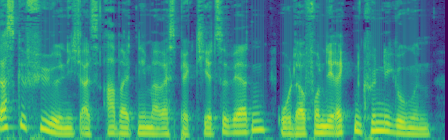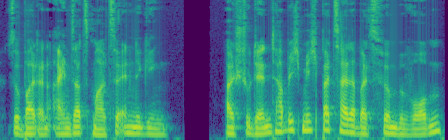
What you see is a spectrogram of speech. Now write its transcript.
das Gefühl, nicht als Arbeitnehmer respektiert zu werden oder von direkten Kündigungen, sobald ein Einsatz mal zu Ende ging. Als Student habe ich mich bei Zeitarbeitsfirmen beworben,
